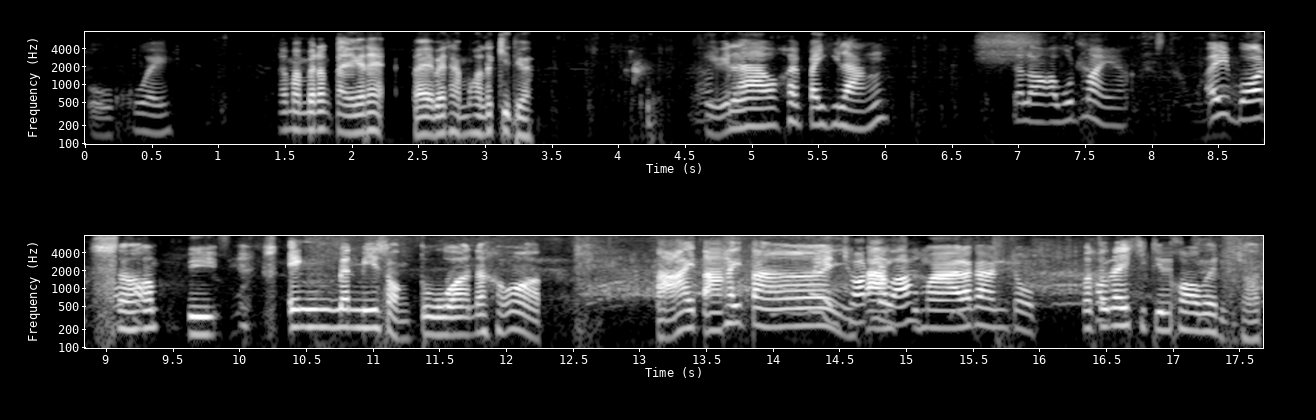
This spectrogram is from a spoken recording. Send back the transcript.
โอ้คุยแล้วมันไม่ต้องไปก็ได้ไปไปทำภารกิจเดียวเสียเวลาค่อยไปทีหลัง จะลองอาวุธใหม่อะไอ้ยบอสซอมบี้เองมันมีสองตัวนะฮอดตายตายตาไม่ยเห็นช็อตตาเลมยวะกูมาแล้วกันจบมันต้องได้คิดจิคอไว้ถึงช็อต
